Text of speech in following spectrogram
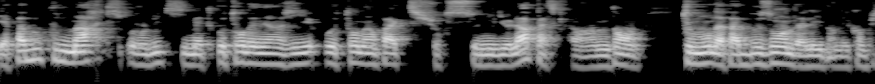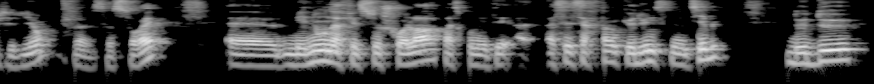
il n'y a pas beaucoup de marques aujourd'hui qui mettent autant d'énergie, autant d'impact sur ce milieu-là, parce qu'en même temps, tout le monde n'a pas besoin d'aller dans les campus étudiants, ça, ça se saurait. Euh, mais nous, on a fait ce choix-là parce qu'on était assez certain que d'une, c'était notre cible, de deux,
